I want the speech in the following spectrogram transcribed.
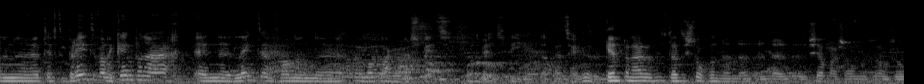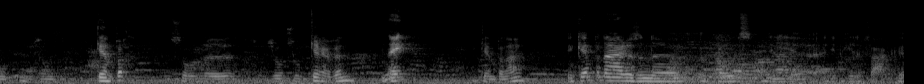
een, eh, het heeft de breedte van een campenaar en de lengte van een, eh, een wat langere spits. Voor de mensen die eh, dat wat zegt. Een campenaar, dat is, dat is toch een, een, een, zeg maar zo'n zo'n zo'n zo'n camper. Zo'n eh, zo, zo'n caravan. Nee, Een campenaar. Een campenaar is een, eh, een boot die, eh, die beginnen vaak eh,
